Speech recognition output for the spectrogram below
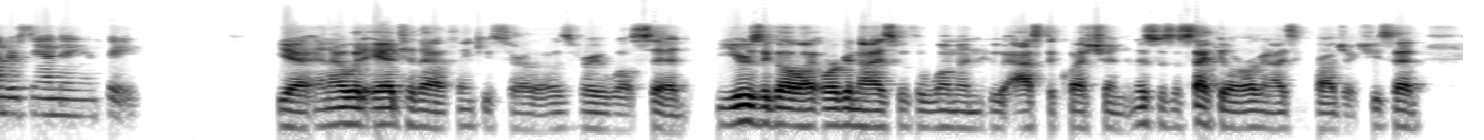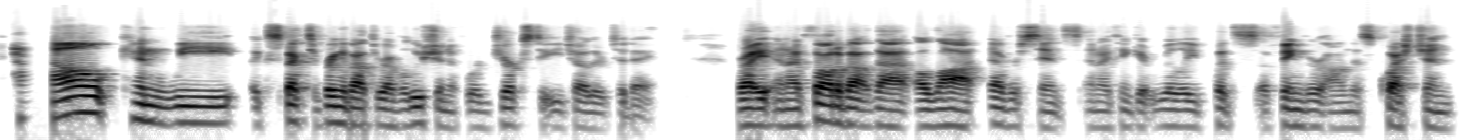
understanding and faith. Yeah, and I would add to that. Thank you, Sarah. That was very well said. Years ago, I organized with a woman who asked a question, and this was a secular organizing project. She said, How can we expect to bring about the revolution if we're jerks to each other today? Right. And I've thought about that a lot ever since. And I think it really puts a finger on this question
